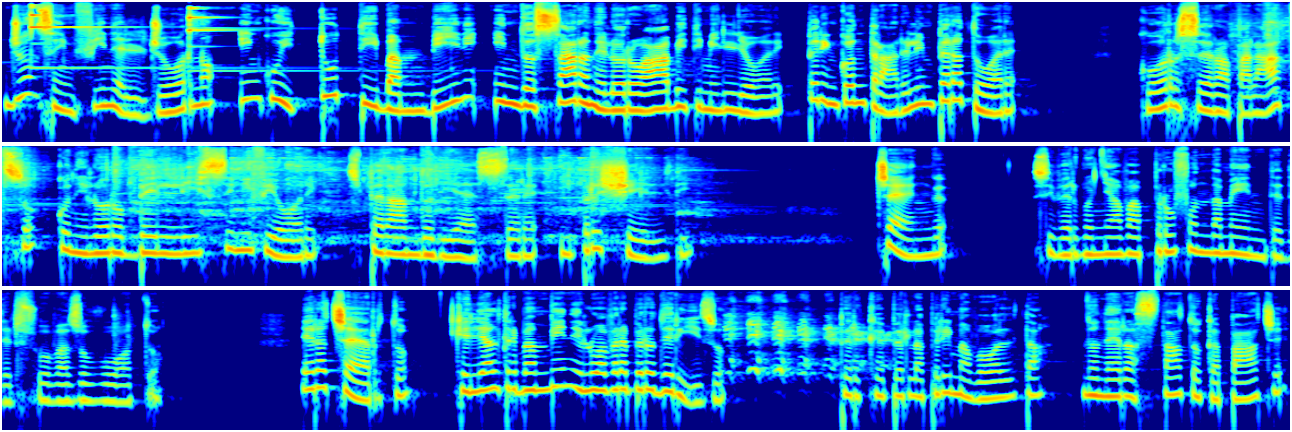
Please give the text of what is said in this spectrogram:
Giunse infine il giorno in cui tutti i bambini indossarono i loro abiti migliori per incontrare l'imperatore corsero a palazzo con i loro bellissimi fiori, sperando di essere i prescelti. Cheng si vergognava profondamente del suo vaso vuoto. Era certo che gli altri bambini lo avrebbero deriso, perché per la prima volta non era stato capace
